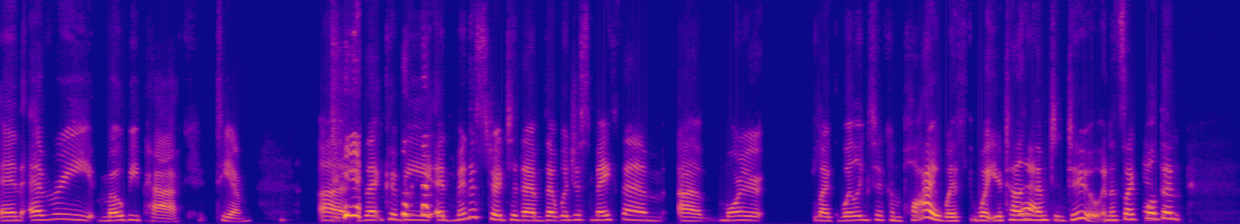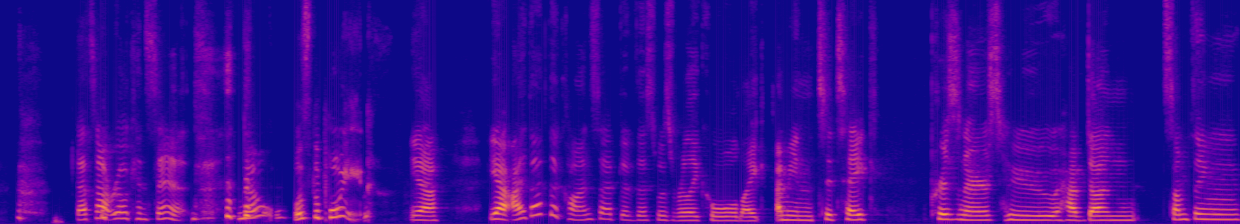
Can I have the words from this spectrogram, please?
and every MobiPak TM uh, that could be administered to them that would just make them uh, more like willing to comply with what you're telling Yeah. them to do. And it's like, Yeah. well, then That's not real consent. no, what's the point? Yeah. Yeah, I thought the concept of this was really cool. Like, I mean, to take prisoners who have done something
